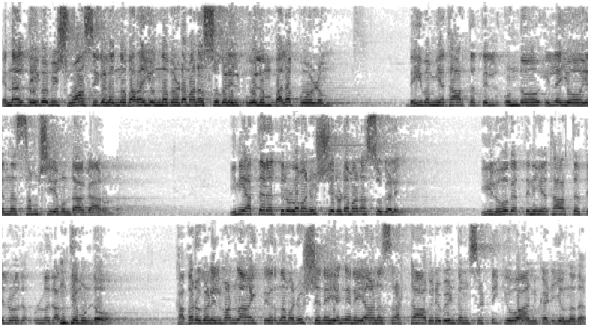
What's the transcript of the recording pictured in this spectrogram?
എന്നാൽ ദൈവവിശ്വാസികൾ എന്ന് പറയുന്നവരുടെ മനസ്സുകളിൽ പോലും പലപ്പോഴും ദൈവം യഥാർത്ഥത്തിൽ ഉണ്ടോ ഇല്ലയോ എന്ന സംശയമുണ്ടാകാറുണ്ട്. ഇനി അത്തരത്തിലുള്ള മനുഷ്യരുടെ മനസ്സുകളിൽ ഈ ലോകത്തിന് യഥാർത്ഥത്തിൽ ഉള്ളൊരു അന്ത്യമുണ്ടോ? ഖബറുകളിൽ മണ്ണായി തീർന്ന മനുഷ്യനെ എങ്ങനെയാണ് സ്രഷ്ടാവിന് വീണ്ടും സൃഷ്ടിക്കുവാൻ കഴിയുന്നത്?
